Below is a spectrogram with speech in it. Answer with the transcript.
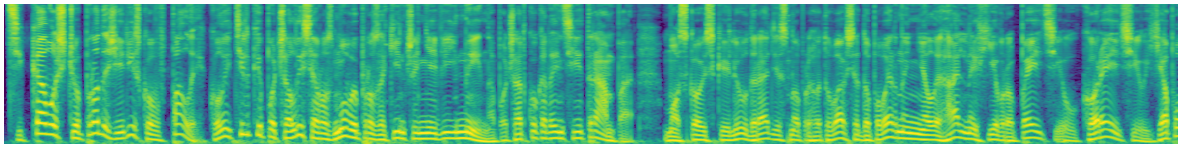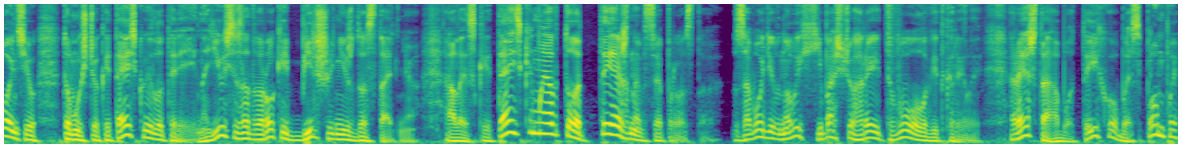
Цікаво, що продажі різко впали, коли тільки почалися розмови про закінчення війни на початку каденції Трампа. Московський люд радісно приготувався до повернення легальних європейців, корейців, японців, тому що китайської лотереї наївся за два роки більше ніж достатньо. Але з китайськими авто теж не все просто. Заводів нових хіба що Грейт Вол відкрили. Решта або тихо, без помпи,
